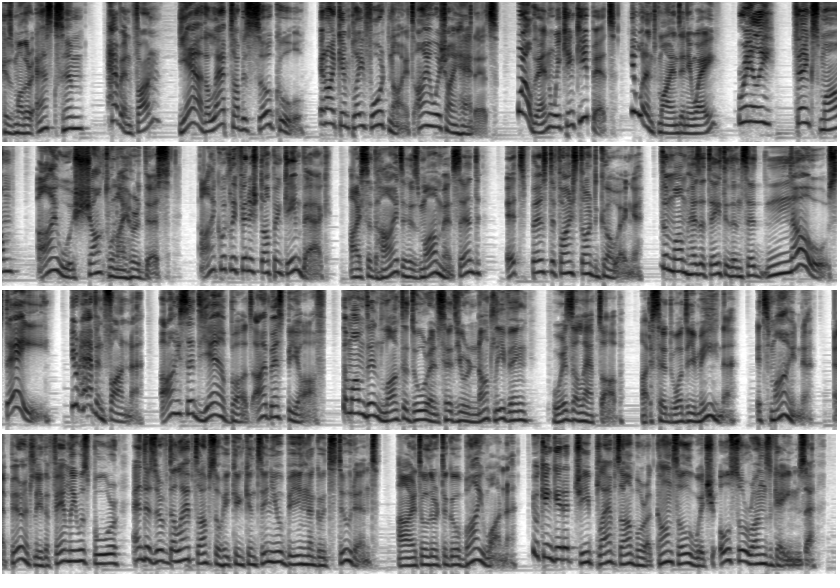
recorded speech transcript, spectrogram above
His mother asks him, Having fun? Yeah, the laptop is so cool. And I can play Fortnite, I wish I had it. Well then, we can keep it. You wouldn't mind anyway. Really? Thanks, Mom. I was shocked when I heard this. I quickly finished up and came back. I said hi to his mom and said, It's best if I start going. The mom hesitated and said, No, stay. You're having fun. I said, Yeah, but I best be off. The mom then locked the door and said, You're not leaving. Where's the laptop? I said, What do you mean? It's mine. Apparently, the family was poor and deserved a laptop so he can continue being a good student. I told her to go buy one. You can get a cheap laptop or a console which also runs games.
